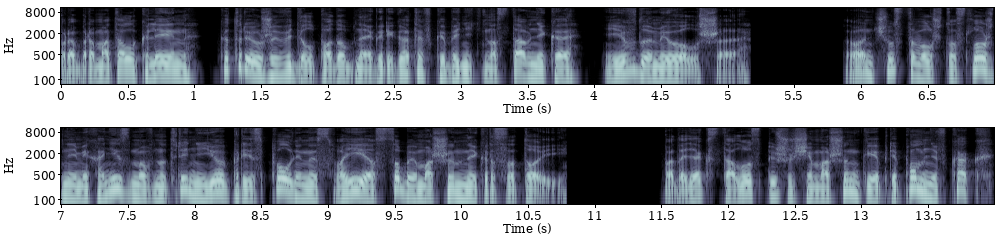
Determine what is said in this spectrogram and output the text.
Пробормотал Клейн, который уже видел подобные агрегаты в кабинете наставника и в доме Олша. Он чувствовал, что сложные механизмы внутри неё преисполнены своей особой машинной красотой. Подойдя к столу с пишущей машинкой и припомнив как,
